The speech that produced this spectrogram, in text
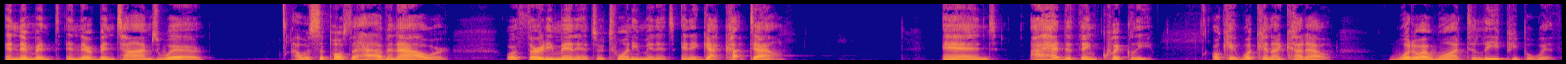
And there been and there have been times where I was supposed to have an hour or 30 minutes or 20 minutes and it got cut down. And I had to think quickly, okay, what can I cut out? What do I want to leave people with?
